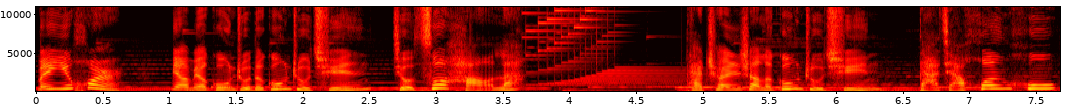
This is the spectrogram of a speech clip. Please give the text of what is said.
没一会儿，妙妙公主的公主裙就做好了。她穿上了公主裙，大家欢呼：“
